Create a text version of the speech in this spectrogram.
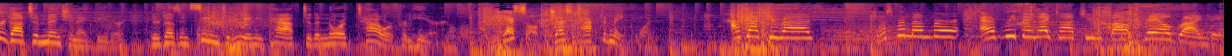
Forgot to mention, Egg Beater, there doesn't seem to be any path to the North Tower from here. Guess I'll just have to make one. I got you, Raz. Just remember everything I taught you about rail grinding.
